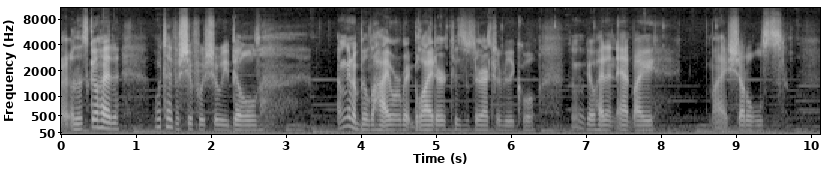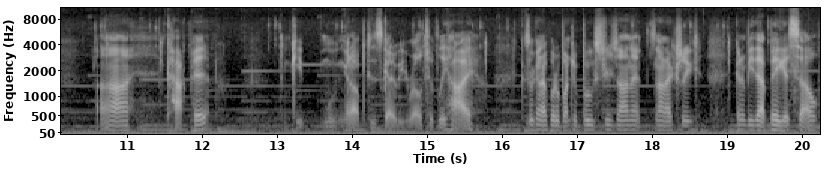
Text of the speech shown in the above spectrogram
uh, let's go ahead. What type of ship should we build? I'm gonna build a high orbit glider because they're actually really cool. So I'm gonna go ahead and add my my shuttles. Uh, cockpit and keep moving it up because it's got to be relatively high because we're going to put a bunch of boosters on it. It's not actually going to be that big itself,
